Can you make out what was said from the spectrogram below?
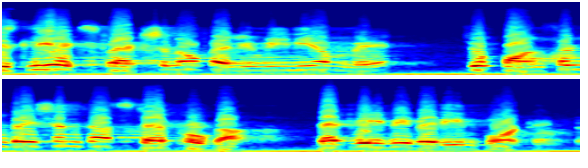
इसलिए एक्सट्रैक्शन ऑफ़ एल्यूमिनियम में जो कॉन्सेंट्रेशन का स्टेप होगा that will be very important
